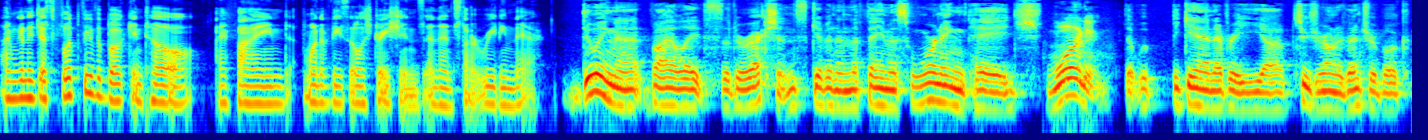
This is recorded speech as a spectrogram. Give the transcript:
I'm going to just flip through the book until I find one of these illustrations and then start reading there. Doing that violates the directions given in the famous warning page. Warning! That began every uh, Choose Your Own Adventure book.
